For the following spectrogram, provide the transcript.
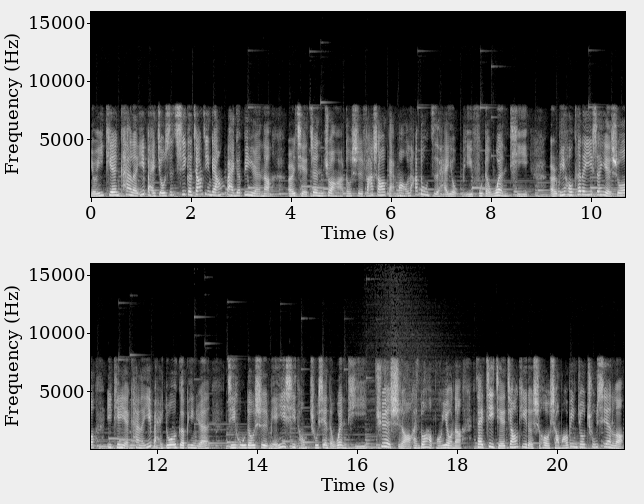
有一天看了一百九十七个，将近两百个病人呢，而且症状啊都是发烧、感冒、拉肚子，还有皮肤的问题。耳鼻喉科的医生也说，一天也看了一百多个病人，几乎都是免疫系统出现的问题。确实哦，很多好朋友呢，在季节交替的时候，小毛病就出现了，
